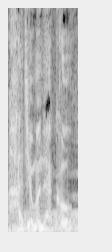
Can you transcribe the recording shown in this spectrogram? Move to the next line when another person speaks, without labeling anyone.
Radio Monaco,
